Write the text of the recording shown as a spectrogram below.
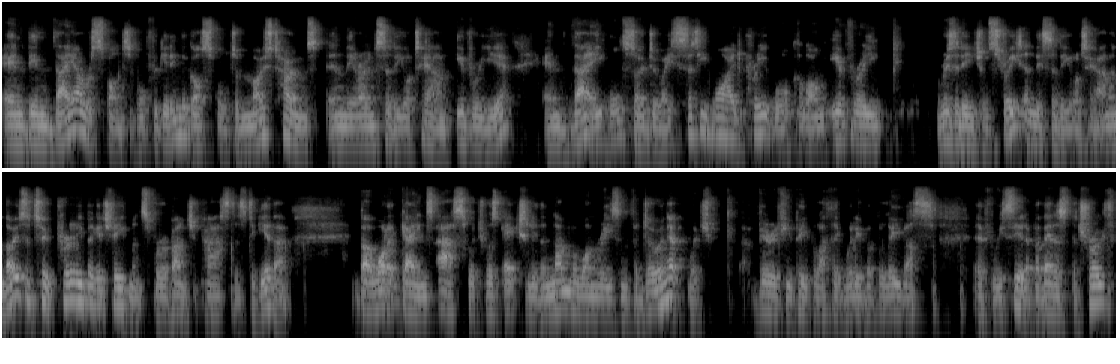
And then they are responsible for getting the gospel to most homes in their own city or town every year. And they also do a citywide pre walk along every residential street in their city or town. And those are two pretty big achievements for a bunch of pastors together. But what it gains us, which was actually the number one reason for doing it, which very few people I think would ever believe us if we said it, but that is the truth,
